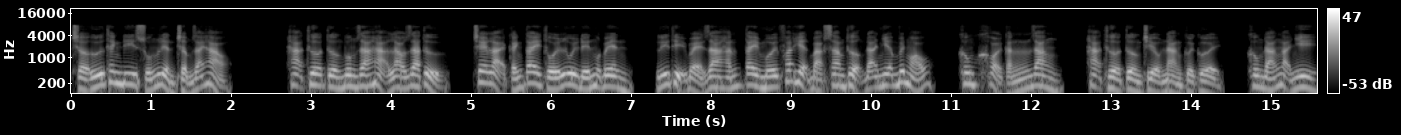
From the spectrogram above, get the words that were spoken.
chờ ứ thanh đi xuống liền chậm rãi hảo. Hạ thừa tường buông ra hạ lao ra tử, che lại cánh tay thối lui đến một bên, lý thị bẻ ra hắn tay mới phát hiện bạc sam thượng đã nhiễm vết máu, không khỏi cắn răng, hạ thừa tường chiều nàng cười cười, không đáng ngại nhi.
